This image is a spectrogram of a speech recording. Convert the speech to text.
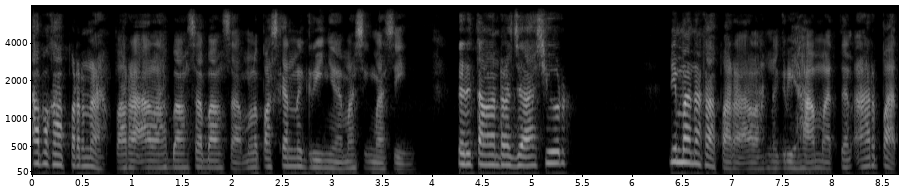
Apakah pernah para Allah bangsa-bangsa melepaskan negerinya masing-masing dari tangan Raja Asyur? Di manakah para Allah negeri Hamat dan Arpat?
